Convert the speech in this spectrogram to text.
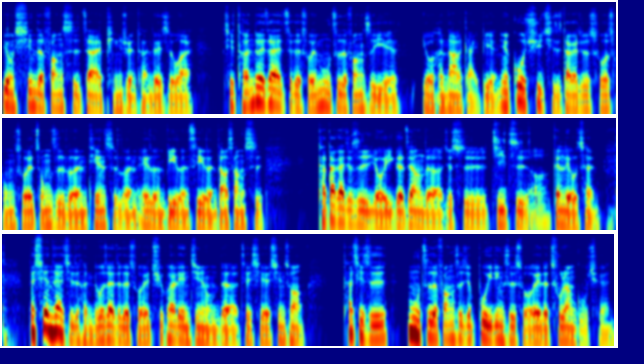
用新的方式在评选团队之外，其实团队在这个所谓募资的方式也有很大的改变。因为过去其实大概就是说，从所谓种子轮、天使轮、A 轮、B 轮、C 轮到上市，它大概就是有一个这样的就是机制哦，跟流程。那现在其实很多在这个所谓区块链金融的这些新创，它其实募资的方式就不一定是所谓的出让股权，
